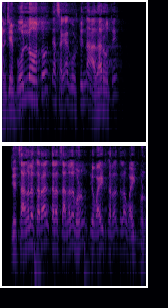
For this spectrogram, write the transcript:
आणि जे बोललो होतो त्या सगळ्या गोष्टींना आधार होते. जे चांगलं कराल त्याला चांगलं म्हणू जे वाईट कराल त्याला वाईट म्हणू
